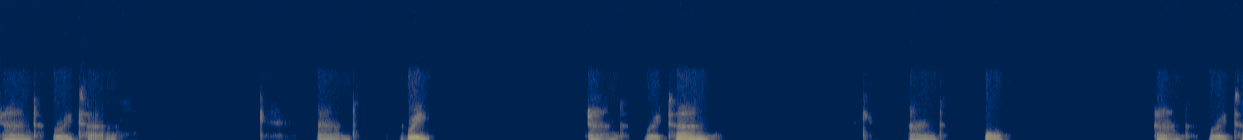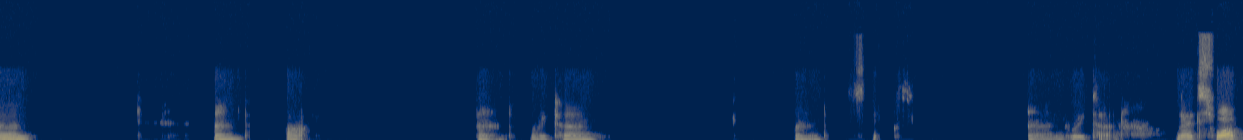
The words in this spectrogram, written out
and return and three and return and four and return and five and return and six and return. Let's swap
